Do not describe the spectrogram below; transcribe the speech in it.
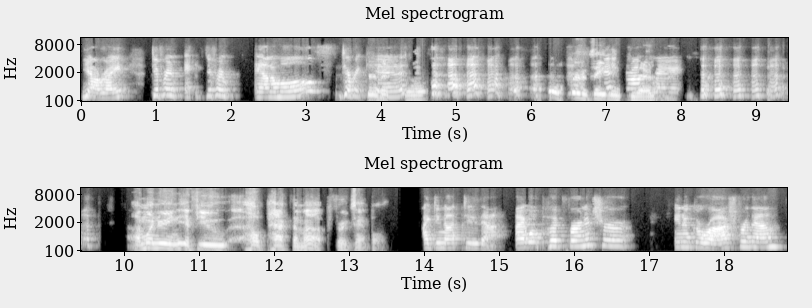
yeah, right. Different different animals, different, different kids. service agency there. I'm wondering if you help pack them up, for example. I do not do that. I will put furniture in a garage for them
